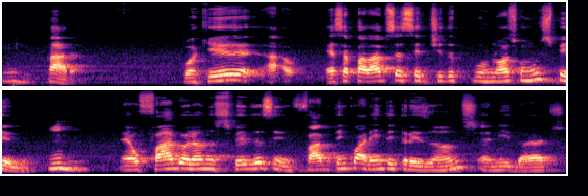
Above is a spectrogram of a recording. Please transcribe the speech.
Uhum. Para. Porque essa palavra precisa ser tida por nós como um espelho. Uhum. É o Fábio olhando no espelho e diz assim, Fábio tem 43 anos, é a minha idade.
